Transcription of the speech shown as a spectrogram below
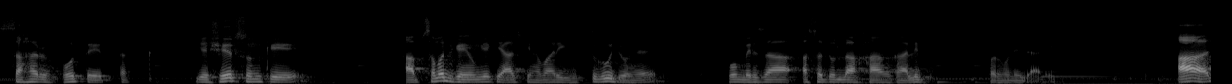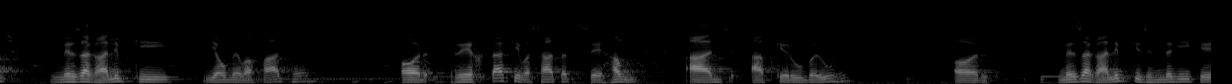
सहर होते तक। ये शेर सुन के आप समझ गए होंगे कि आज की हमारी गुफ्तगु जो है, वो मिर्ज़ा असदुल्ला ख़ान गालिब पर होने जा रही आज मिर्ज़ा गालिब की यौम वफ़ात है और रेख्ता की वसात से हम आज आपके रूबरू हैं। और मिर्ज़ा गालिब की ज़िंदगी के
